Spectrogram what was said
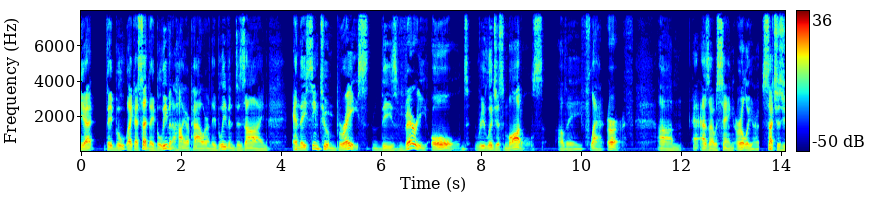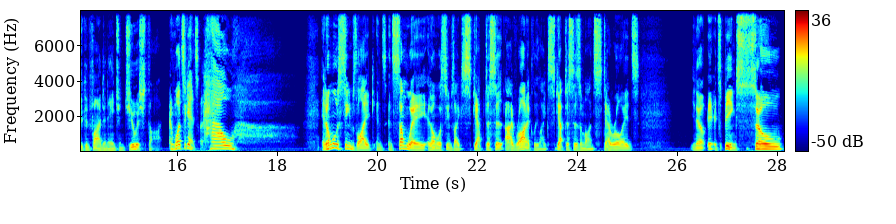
yet, they like I said, they believe in a higher power and they believe in design, and they seem to embrace these very old religious models of a flat Earth. Um, as I was saying earlier, such as you can find in ancient Jewish thought. And once again, how it almost seems like in, in some way it almost seems like skepticism ironically like skepticism on steroids you know, it's being so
